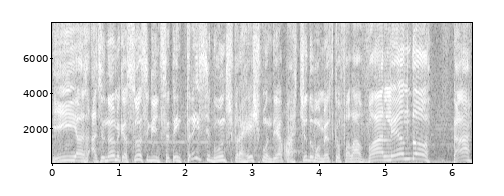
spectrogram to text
E a, a dinâmica sua é a seguinte: você tem três segundos pra responder a partir do momento que eu falar valendo, tá?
